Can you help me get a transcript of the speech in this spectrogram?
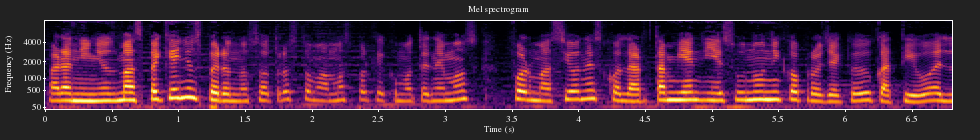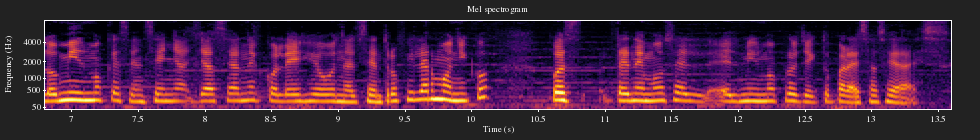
para niños más pequeños, pero nosotros tomamos porque como tenemos formación escolar también y es un único proyecto educativo, es lo mismo que se enseña ya sea en el colegio o en el centro filarmónico, pues tenemos el, el mismo proyecto para esas edades.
